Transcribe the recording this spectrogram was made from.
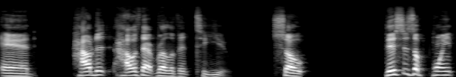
and how did how is that relevant to you? So this is a point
